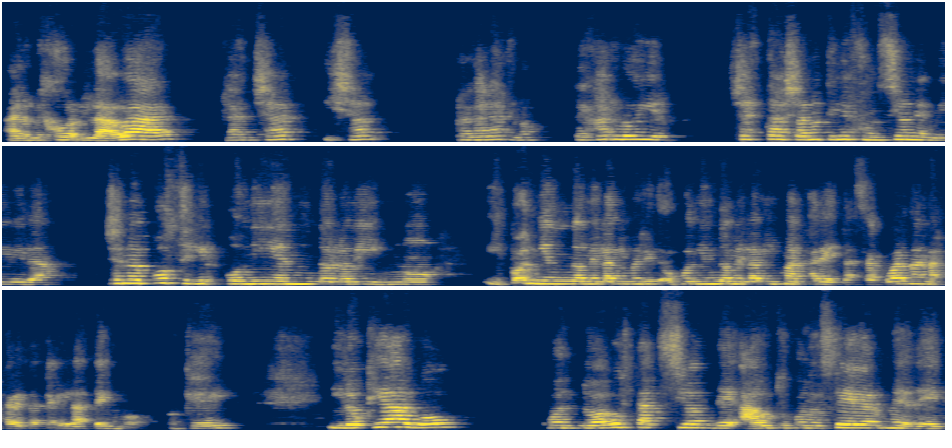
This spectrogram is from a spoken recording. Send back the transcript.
a lo mejor lavar, planchar y ya regalarlo, dejarlo ir ya está, ya no tiene función en mi vida. Ya no puedo seguir poniendo lo mismo y poniéndome la misma, o poniéndome la misma careta. ¿Se acuerdan las caretas que ahí la tengo? ¿Ok? Y lo que hago cuando hago esta acción de autoconocerme, de,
